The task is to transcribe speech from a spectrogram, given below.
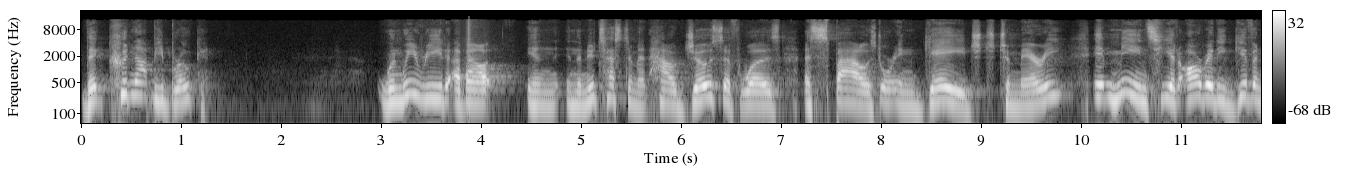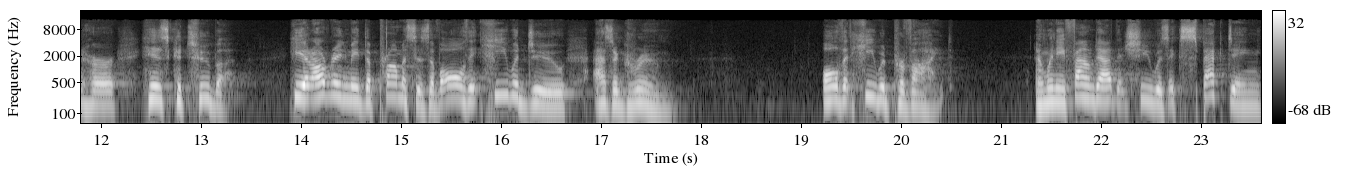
that could not be broken. When we read about in, in the New Testament how Joseph was espoused or engaged to Mary, it means he had already given her his ketubah. He had already made the promises of all that he would do as a groom, all that he would provide. And when he found out that she was expecting,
